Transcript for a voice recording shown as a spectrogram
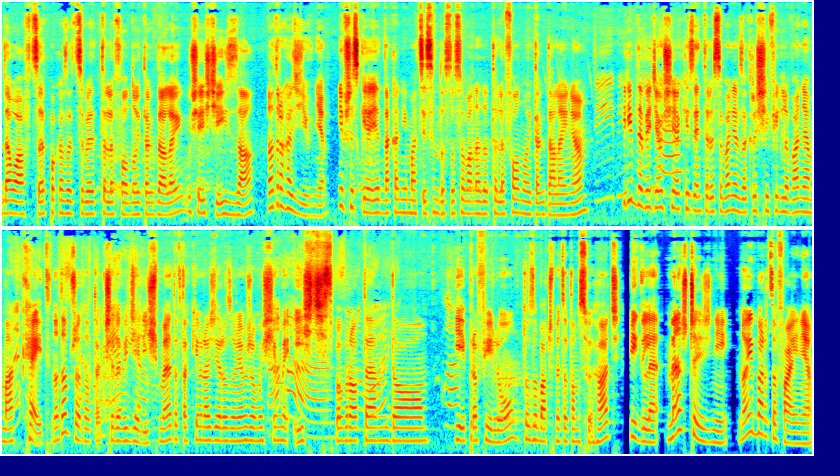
na ławce, pokazać sobie telefonu i tak dalej. Musieliście iść za. No trochę dziwnie. Nie wszystkie jednak animacje są dostosowane do telefonu i tak dalej, nie? Filip dowiedział się, jakie zainteresowanie w zakresie figlowania ma Kate. No dobrze, no tak się dowiedzieliśmy, to w takim razie rozumiem, że musimy iść z powrotem do jej profilu, to zobaczmy, co tam słychać. Figle, mężczyźni, no i bardzo fajnie.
